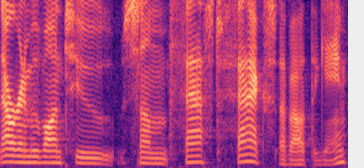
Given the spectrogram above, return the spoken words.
Now we're going to move on to some fast facts about the game.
